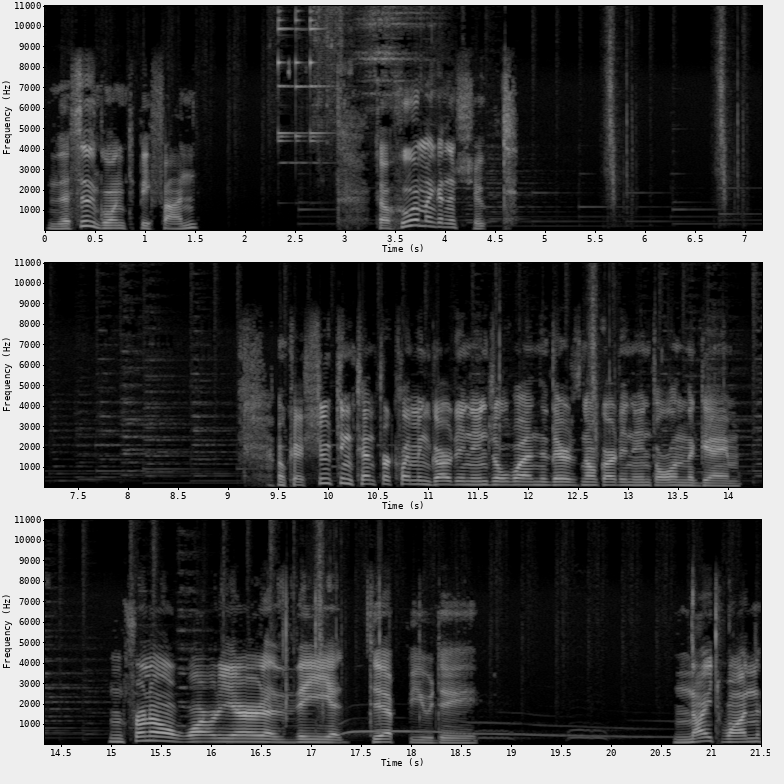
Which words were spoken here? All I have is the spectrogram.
This is going to be fun. So who am I going to shoot? Okay, shooting 10 for claiming Guardian Angel when there's no Guardian Angel in the game. Inferno Warrior, the Deputy. Night 1.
